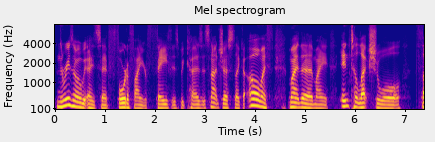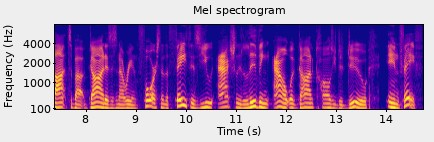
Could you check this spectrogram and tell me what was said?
And the reason why I said fortify your faith is because it's not just like oh my my the my intellectual thoughts about God is is now reinforced. And the faith is you actually living out what God calls you to do in faith.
